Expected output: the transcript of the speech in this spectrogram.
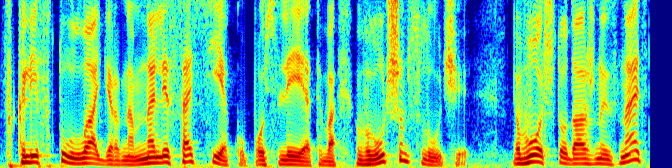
в клифту лагерном на лесосеку после этого, в лучшем случае. Вот что должны знать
